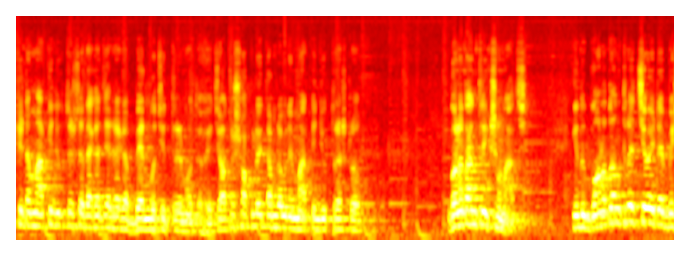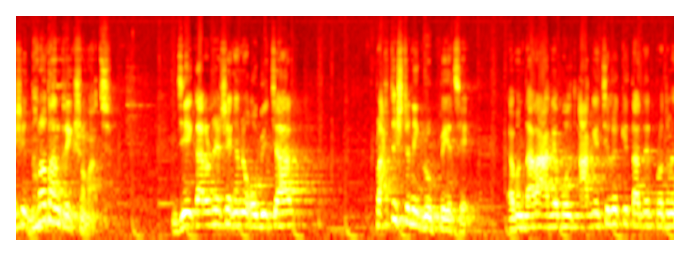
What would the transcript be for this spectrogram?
সেটা মার্কিন যুক্তরাষ্ট্রে দেখা যায়, এটা একটা ব্যঙ্গচিত্রের মতো হয়েছে। অত সকলেই তো আমরা বলি মার্কিন যুক্তরাষ্ট্র। গণতান্ত্রিক সমাজ। কিন্তু গণতন্ত্রের চেয়েও এটা বেশি ধনতান্ত্রিক সমাজ। যে কারণে সেখানে অবিচার, প্রাতিষ্ঠানিক রূপ পেয়েছে। এবং তারা আগে বল, আগে ছিল কি তাদের প্রথমে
